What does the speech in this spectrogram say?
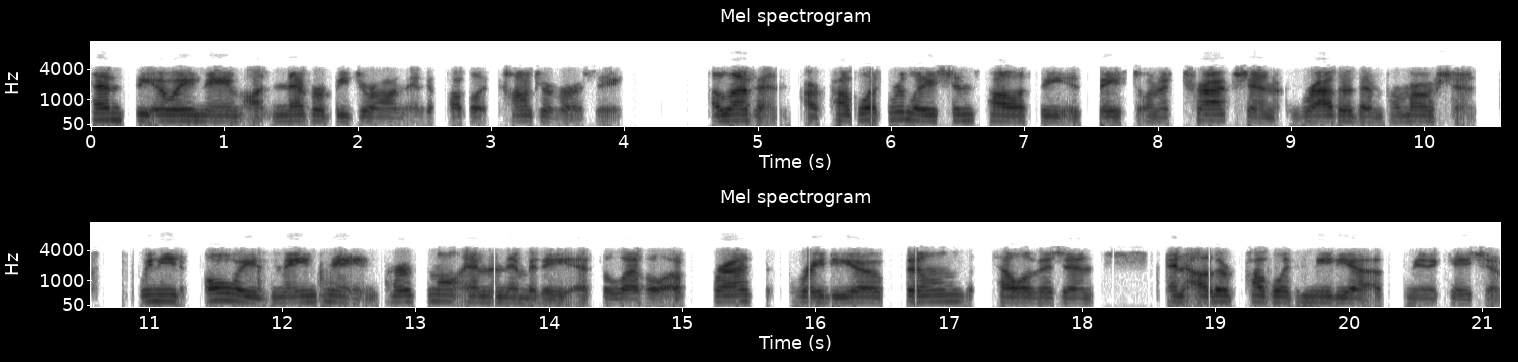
hence the OA name ought never be drawn into public controversy. 11. Our public relations policy is based on attraction rather than promotion. We need always maintain personal anonymity at the level of press, radio, films, television, and other public media of communication.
